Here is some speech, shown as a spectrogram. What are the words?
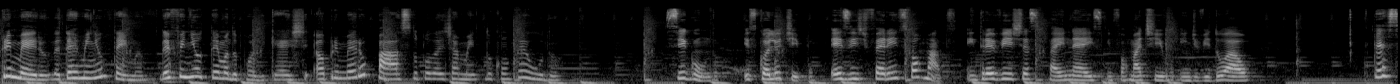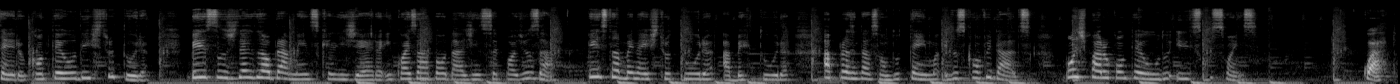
Primeiro, determine um tema. Definir o tema do podcast é o primeiro passo do planejamento do conteúdo. Segundo, escolha o tipo. Existem diferentes formatos: entrevistas, painéis, informativo, individual. Terceiro, conteúdo e estrutura. Pense nos desdobramentos que ele gera e quais abordagens você pode usar. Pense também na estrutura, abertura, apresentação do tema e dos convidados. Ponte para o conteúdo e discussões. Quarto,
